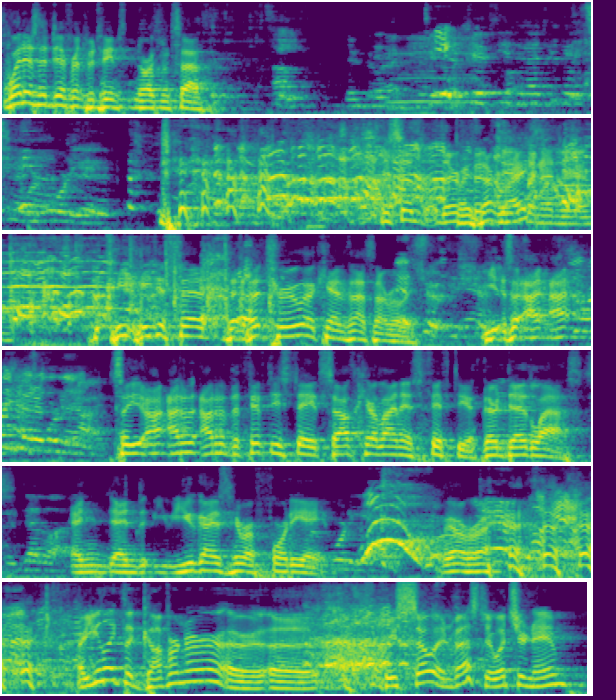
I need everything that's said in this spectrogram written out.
what is the difference between North and South? They're 50th in education and we're 48. He said they're Wait, is 50th that right? in education. He, he just said, is that true? I can't, that's not really. It's true. It's true. You- so I, I, Story's better than that. so you, out, of, out of the 50 states, South Carolina is 50th. They're dead last. dead last. And, and you guys here are 48. 48. Yeah, right. Are you like the governor? Or, uh, you're so invested. What's your name?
